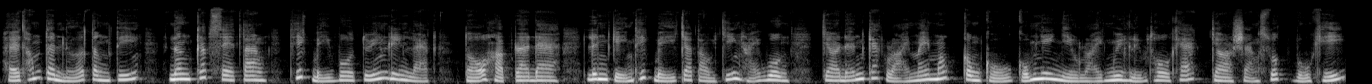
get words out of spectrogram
hệ thống tên lửa tân tiến, nâng cấp xe tăng, thiết bị vô tuyến liên lạc, tổ hợp radar, linh kiện thiết bị cho tàu chiến hải quân, cho đến các loại máy móc, công cụ cũng như nhiều loại nguyên liệu thô khác cho sản xuất vũ khí.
